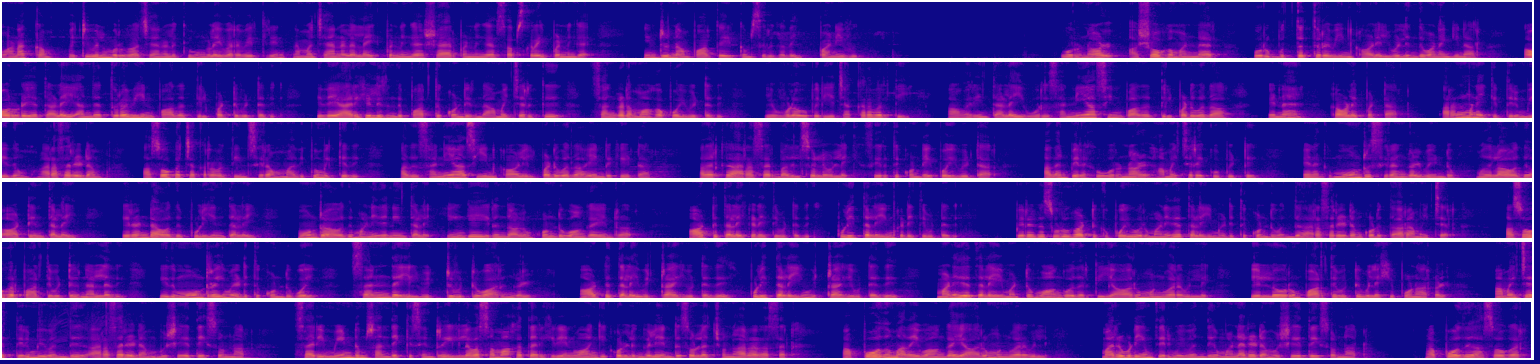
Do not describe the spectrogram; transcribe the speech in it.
வணக்கம். வெற்றிவேல் முருகா சேனலுக்கு உங்களை வரவேற்கிறேன். நம்ம சேனலை லைக் பண்ணுங்கள் ஷேர் பண்ணுங்கள் சப்ஸ்கிரைப் பண்ணுங்கள் இன்று நாம் பார்க்க இருக்கும் சிறுகதை பணிவு. ஒரு நாள் அசோக மன்னர் ஒரு புத்த துறவியின் காலில் விழுந்து வணங்கினார். அவருடைய தலை அந்த துறவியின் பாதத்தில் பட்டுவிட்டது. இதை அருகிலிருந்து பார்த்து கொண்டிருந்த அமைச்சருக்கு சங்கடமாக போய்விட்டது. எவ்வளவு பெரிய சக்கரவர்த்தி! அவரின் தலை ஒரு சந்நியாசியின் பாதத்தில் படுவதா? என கவலைப்பட்டார். அரண்மனைக்கு திரும்பியதும் அரசரிடம் அசோக சக்கரவர்த்தியின் சிரம் மதிப்புமிக்கது. அது சந்நியாசியின் காலில் படுவதா? என்று கேட்டார். அதற்கு அரசர் பதில் சொல்லவில்லை. சிரித்துக்கொண்டே போய்விட்டார். அதன் பிறகு ஒரு நாள் அமைச்சரை கூப்பிட்டு எனக்கு மூன்று சிரங்கள் வேண்டும். முதலாவது ஆட்டின் தலை இரண்டாவது புலியின் தலை மூன்றாவது மனிதனின் தலை. எங்கே இருந்தாலும் கொண்டு வாங்க என்றார். ஆட்டுத்தலை கிடைத்துவிட்டது. புலித்தலையும் கிடைத்துவிட்டது. பிறகு சுடுகாட்டுக்கு போய் ஒரு மனித தலையும் எடுத்து கொண்டு வந்து அரசரிடம் கொடுத்தார் அமைச்சர். அசோகர் பார்த்துவிட்டு நல்லது இது மூன்றையும் எடுத்து கொண்டு போய் சந்தையில் விற்று விட்டு வாருங்கள். ஆட்டுத்தலை விற்றாகிவிட்டது புலித்தலையும் விற்றாகிவிட்டது. மனித தலையை மட்டும் வாங்குவதற்கு யாரும் முன்வரவில்லை. எல்லோரும் பார்த்துவிட்டு விலகி போனார்கள். அமைச்சர் திரும்பி வந்து அரசரிடம் விஷயத்தை சொன்னார். சரி மீண்டும் சந்தைக்கு சென்று இலவசமாக தருகிறேன் வாங்கிக் கொள்ளுங்கள் என்று சொல்லச் சொன்னார் அரசர். அப்போதும் அதை வாங்க யாரும் முன்வரவில்லை. மறுபடியும் திரும்பி வந்து மன்னரிடம் விஷயத்தை சொன்னார். அப்போது அசோகர்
